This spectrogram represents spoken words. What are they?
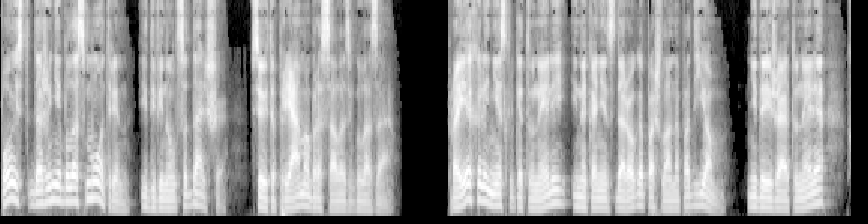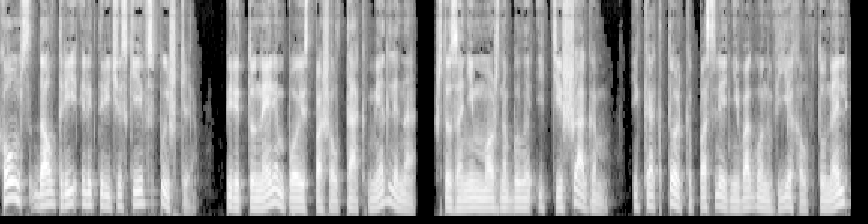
Поезд даже не был осмотрен и двинулся дальше. Все это прямо бросалось в глаза. Проехали несколько туннелей, и, наконец, дорога пошла на подъем. Не доезжая туннеля, Холмс дал три электрические вспышки. Перед туннелем поезд пошел так медленно, что за ним можно было идти шагом, и как только последний вагон въехал в туннель,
